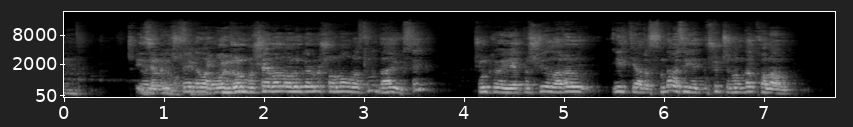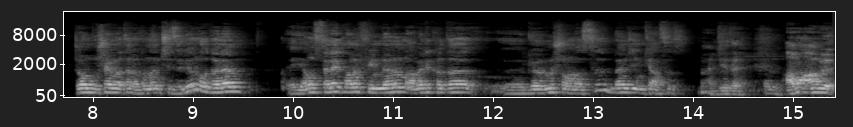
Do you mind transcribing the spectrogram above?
Öyle İzlemedim bir şey de var. O. John Buscema'nın onu görmüş olma olasılığı daha yüksek. Çünkü 70'li yılların ilk yarısında mesela 73 yılında Conan John Buscema tarafından çiziliyor. O dönem e, Yavuz Selekman'ın filmlerinin Amerika'da e, görülmüş olması bence imkansız. Bence de. Tabii. Ama abi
